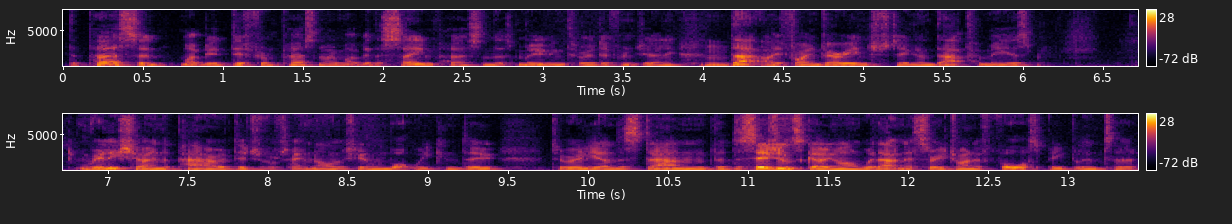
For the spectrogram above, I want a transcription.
the person might be a different person or it might be the same person that's moving through a different journey. That I find very interesting, and that for me is really showing the power of digital technology and what we can do to really understand the decisions going on without necessarily trying to force people into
